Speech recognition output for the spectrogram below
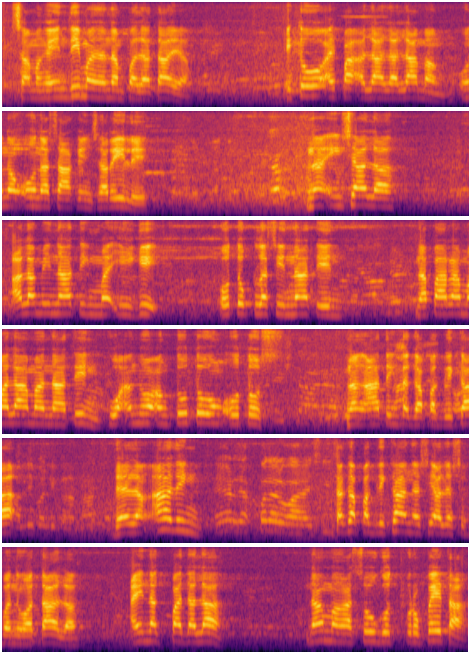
sa mga hindi mananampalataya, ito ay paalala lamang, unang-una sa aking sarili, na inshallah, alamin nating maigi o tuklasin natin na para malaman natin kung ano ang totoong utos ng ating tagapaglikha dahil ang ating tagapaglikha na si Allah subhanahu wa ta'ala ay nagpadala ng mga sugot propeta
